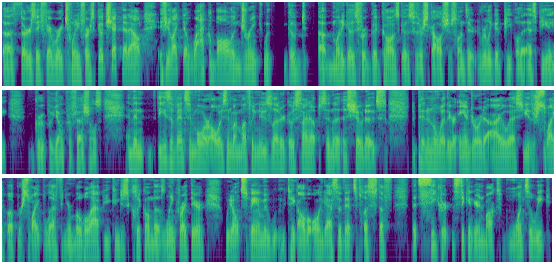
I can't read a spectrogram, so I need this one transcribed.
uh, Thursday, February 21st. Go check that out. If you like to whack a ball and drink, with go uh, money goes for a good cause, goes for their scholarships funds. They're really good people, the SPE group of young professionals. And then these events and more are always in my monthly newsletter. Go sign up. It's in the show notes. Depending on whether you're Android or iOS, you either swipe up or swipe left in your mobile app. You can just click on the link right there. We don't spam it. We take all the oil and gas events plus stuff that's secret and stick in your inbox once a week.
